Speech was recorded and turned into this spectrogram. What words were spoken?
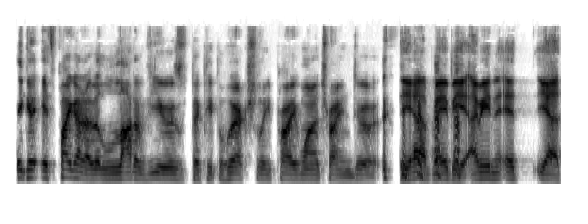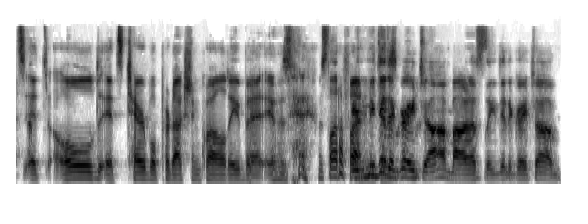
think it's probably got a lot of views by people who actually probably want to try and do it. yeah, maybe. I mean, it. Yeah, it's it's old. It's terrible production quality, but it was it was a lot of fun. You did a great job. Honestly, you did a great job.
